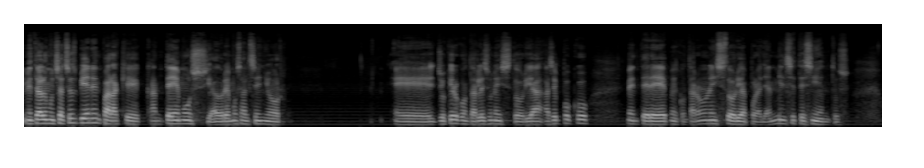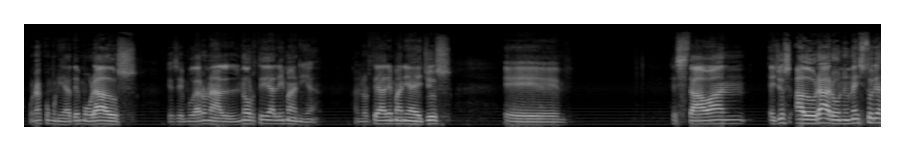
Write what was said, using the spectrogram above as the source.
Y mientras los muchachos vienen para que cantemos y adoremos al Señor, eh, yo quiero contarles una historia. Hace poco me enteré, me contaron una historia por allá en 1700, una comunidad de morados que se mudaron al norte de Alemania. Al norte de Alemania ellos eh, estaban ellos adoraron, en una historia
